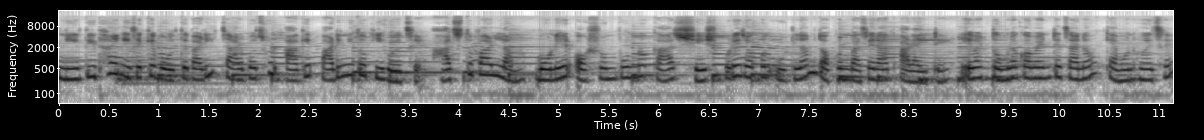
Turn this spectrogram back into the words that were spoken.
নির্দ্বিধায় নিজেকে বলতে পারি, চার বছর আগে পারিনি তো কি হয়েছে? আজ তো পারলাম। মনের অসম্পূর্ণ কাজ শেষ করে যখন উঠলাম, তখন বাজে রাত আড়াইটে। এবার তোমরা কমেন্টে জানাও, কেমন হয়েছে?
